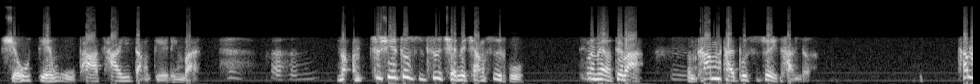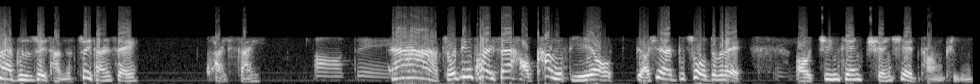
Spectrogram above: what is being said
九点五趴，差一档跌停板。那这些都是之前的强势股，听到没有？对吧？嗯，他们还不是最惨的，他们还不是最惨的，最惨是谁？快筛。哦，对。啊，昨天快筛好抗跌哦，表现还不错，对不对？哦，今天全线躺平。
